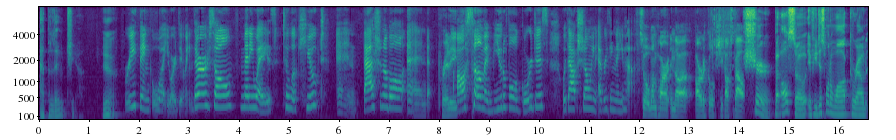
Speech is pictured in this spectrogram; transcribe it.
apologia. Yeah. Rethink what you are doing. There are so many ways to look cute and fashionable and pretty, awesome and beautiful, gorgeous without showing everything that you have. So at one part in the article, she talks about sure, but also if you just want to walk around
